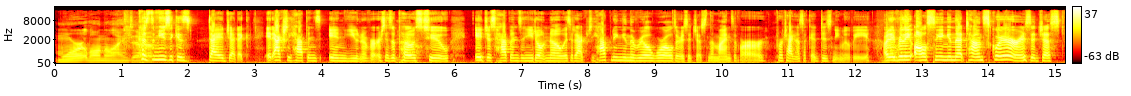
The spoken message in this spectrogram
more along the lines of Because the music is diegetic. It actually happens in universe as opposed to it just happens and you don't know is it actually happening in the real world or is it just in the minds of our protagonists like a Disney movie? Are they really all singing in that town square or is it just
